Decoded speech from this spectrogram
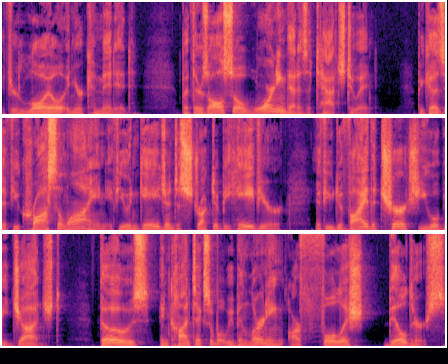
if you're loyal and you're committed. But there's also a warning that is attached to it. Because if you cross the line, if you engage in destructive behavior, if you divide the church, you will be judged. Those, in context of what we've been learning, are foolish builders.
